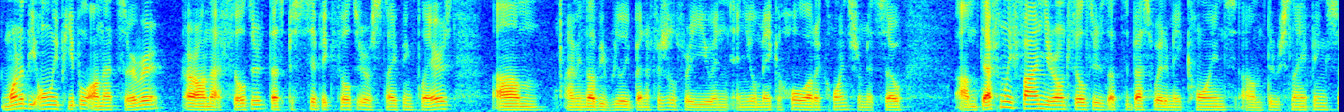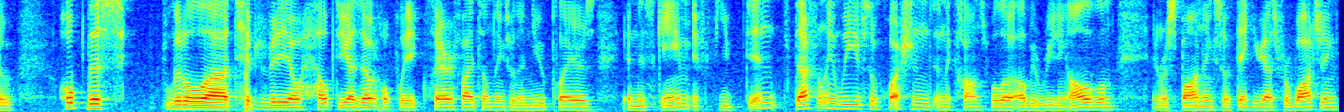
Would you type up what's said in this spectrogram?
one of the only people on that server or on that filter, that specific filter of sniping players, um, I mean, that'll be really beneficial for you and, and you'll make a whole lot of coins from it. So um, definitely find your own filters. That's the best way to make coins um, through sniping. So hope this little uh, tip video helped you guys out. Hopefully it clarified some things for the new players in this game. If you didn't, definitely leave some questions in the comments below. I'll be reading all of them and responding. So thank you guys for watching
